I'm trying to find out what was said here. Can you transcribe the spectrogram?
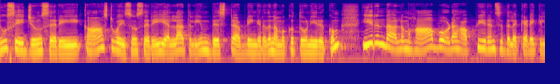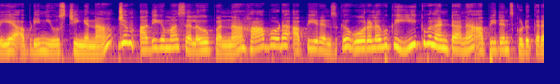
யூசேஜும் சரி காஸ்ட் வைஸும் சரி எல்லாத்துலேயும் பெஸ்ட் அப்படிங்கிறது நமக்கு தோணியிருக்கும். இருந்தாலும் ஹாபோட அப்பியரன்ஸ் இதில் கிடைக்கலையே அப்படின்னு யோசிச்சிங்கன்னா கொஞ்சம் அதிகமாக செலவு பண்ணால் ஹாபோட அப்பியரன்ஸுக்கு ஓரளவுக்கு ஈக்குவலண்ட்டான அப்பியரன்ஸ் கொடுக்குற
